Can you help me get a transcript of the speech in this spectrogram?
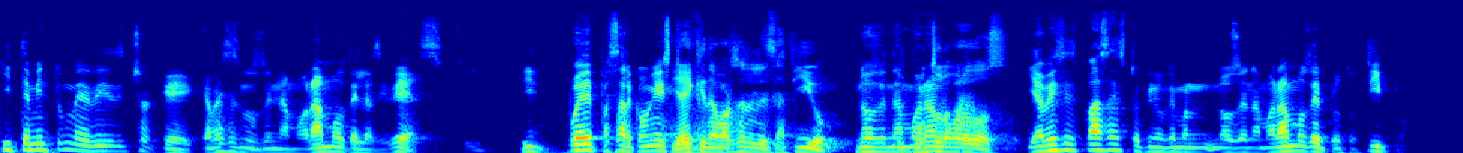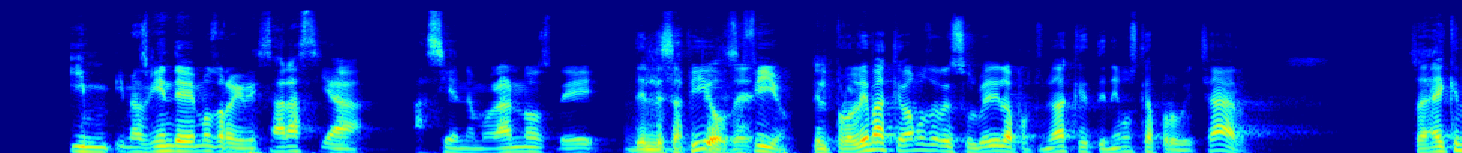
Y también tú me habías dicho que, a veces nos enamoramos de las ideas. Y puede pasar con esto. Y hay que enamorarse del desafío. Nos enamoramos. número dos. Y a veces pasa esto que nos, enamoramos del prototipo. Y, más bien debemos regresar hacia, hacia enamorarnos de, del desafío. Del desafío. del problema que vamos a resolver y la oportunidad que tenemos que aprovechar. O sea, hay que,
